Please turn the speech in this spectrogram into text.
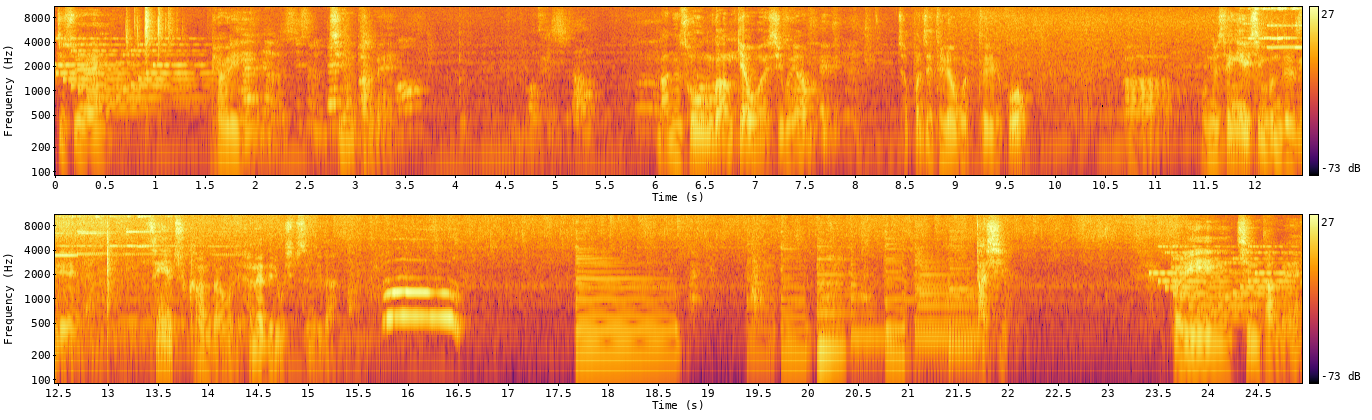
박지수의 별이 진 밤에? 많은 소음과 함께하고 계시고요. 첫 번째 들려드리고 아, 오늘 생일이신 분들 위해 생일 축하한다고 전해드리고 싶습니다. 다시 별이 진 밤에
